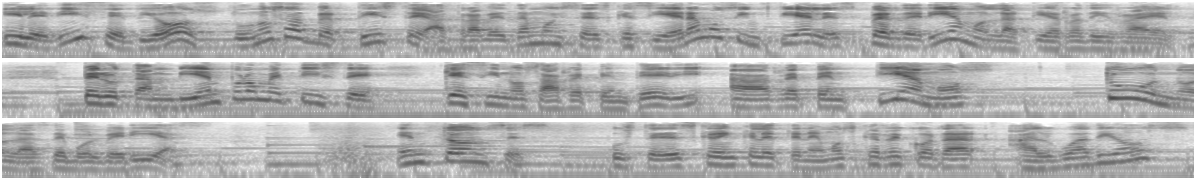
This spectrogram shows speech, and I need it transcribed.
y le dice, Dios, tú nos advertiste a través de Moisés que si éramos infieles perderíamos la tierra de Israel, pero también prometiste que si nos arrepentíamos, tú nos las devolverías. Entonces, ¿ustedes creen que le tenemos que recordar algo a Dios?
